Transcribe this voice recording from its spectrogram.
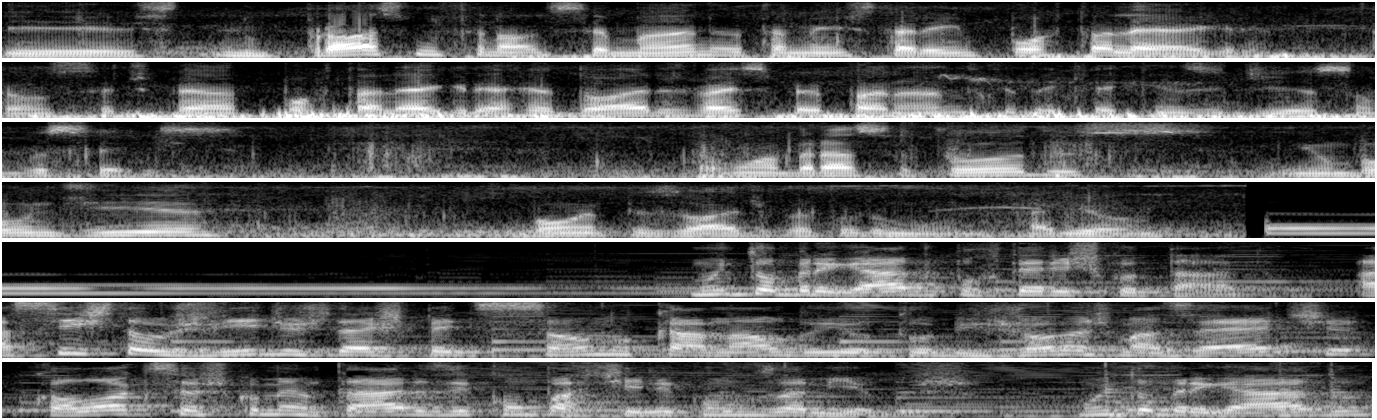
E no próximo final de semana eu também estarei em Porto Alegre. Então, se você estiver Porto Alegre e arredores, vai se preparando que daqui a 15 dias são vocês. Então, um abraço a todos e um bom dia Bom episódio para todo mundo. Hariom. Muito obrigado por ter escutado. Assista aos vídeos da expedição no canal do YouTube Jonas Mazetti, coloque seus comentários e compartilhe com os amigos. Muito obrigado.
